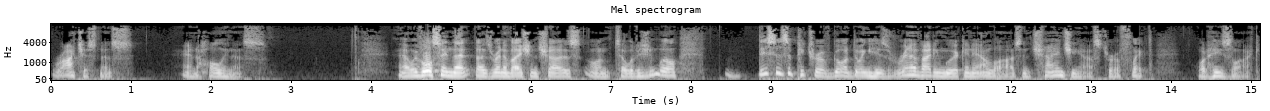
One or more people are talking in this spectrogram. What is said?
righteousness and holiness. Now, we've all seen that, those renovation shows on television. Well, this is a picture of God doing His renovating work in our lives and changing us to reflect what He's like.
